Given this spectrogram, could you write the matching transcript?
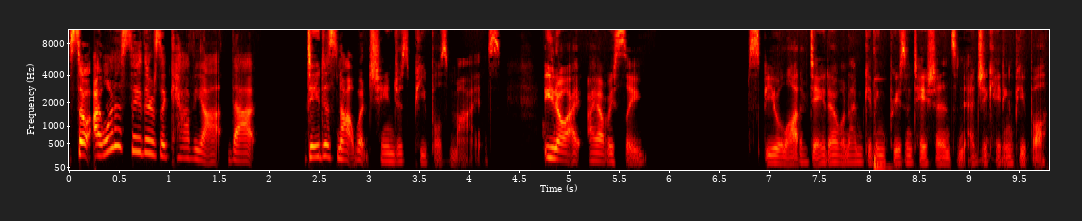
So I want to say there's a caveat that data is not what changes people's minds. You know, I, I obviously spew a lot of data when I'm giving presentations and educating people.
